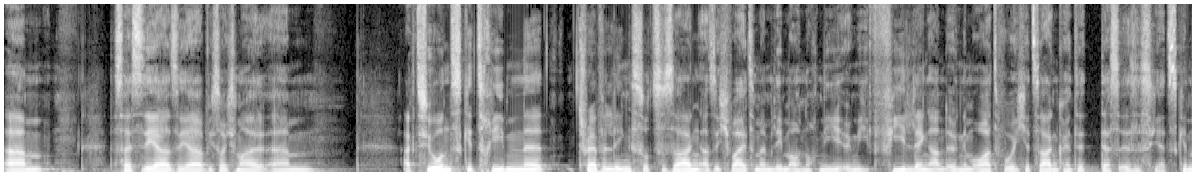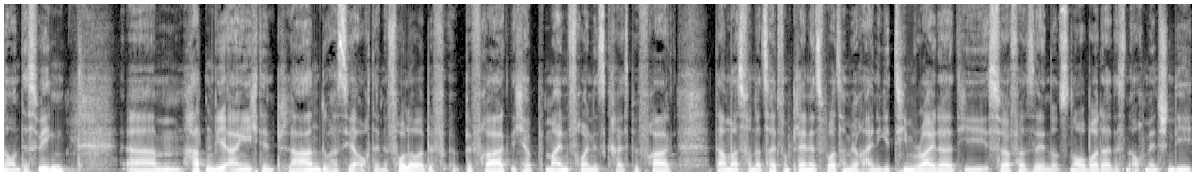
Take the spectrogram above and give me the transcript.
Ähm, das heißt sehr, sehr, wie soll ich mal, ähm, aktionsgetriebene Travelings sozusagen. Also ich war jetzt in meinem Leben auch noch nie irgendwie viel länger an irgendeinem Ort, wo ich jetzt sagen könnte, das ist es jetzt. Genau. Und deswegen ähm, hatten wir eigentlich den Plan, du hast ja auch deine Follower bef befragt, ich habe meinen Freundeskreis befragt. Damals von der Zeit von Planet Sports haben wir auch einige Teamrider, die Surfer sind und Snowboarder. Das sind auch Menschen, die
